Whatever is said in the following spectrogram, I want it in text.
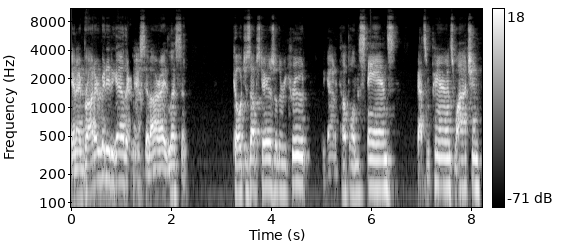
And I brought everybody together and I said, All right, listen, coach is upstairs with a recruit. We got a couple in the stands, got some parents watching.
